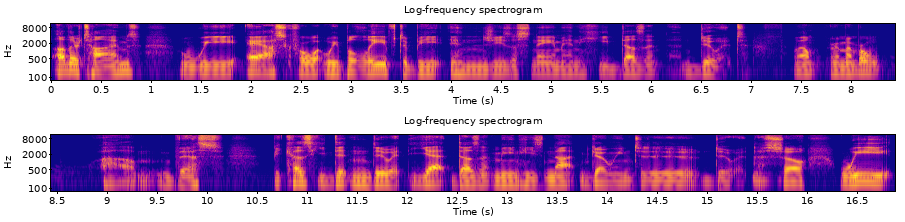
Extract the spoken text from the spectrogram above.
Other times we ask for what we believe to be in Jesus' name and he doesn't do it. Well, remember um, this because he didn't do it yet doesn't mean he's not going to do it. Mm-hmm. So we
